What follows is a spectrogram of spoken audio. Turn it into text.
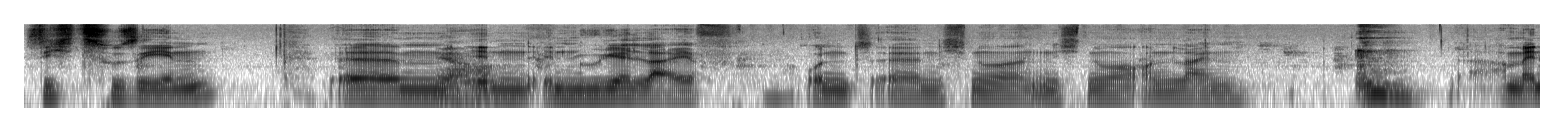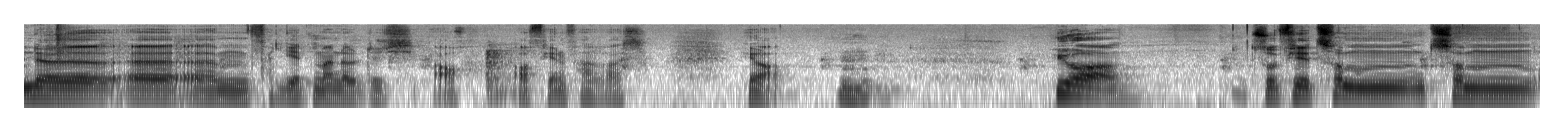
sich zu sehen ähm, Ja. in, in real life und äh, nicht, nur, nicht nur online. Am Ende äh, ähm, verliert man dadurch auch auf jeden Fall was. Ja. Ja, so viel zum, zum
